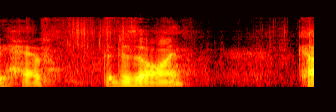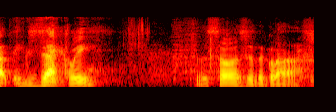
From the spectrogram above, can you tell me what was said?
we have the design cut exactly to the size of the glass.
